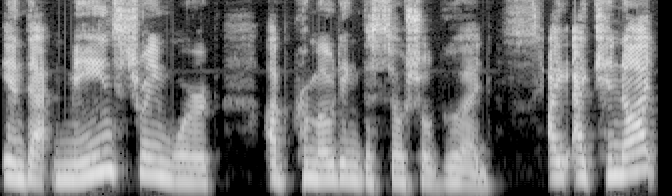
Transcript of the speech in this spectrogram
in that mainstream work of promoting the social good. I, I cannot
